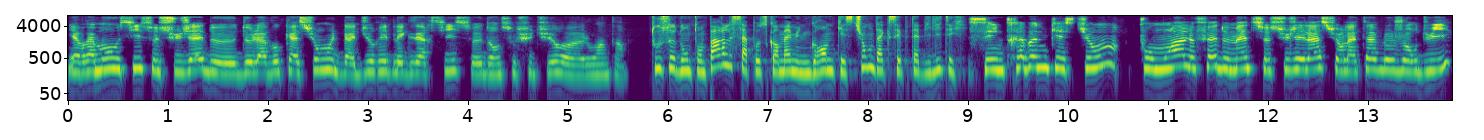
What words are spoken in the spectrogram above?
Il y a vraiment aussi ce sujet de, la vocation et de la durée de l'exercice dans ce futur euh, lointain. Tout ce dont on parle, ça pose quand même une grande question d'acceptabilité. C'est une très bonne question. Pour moi, le fait de mettre ce sujet-là sur la table aujourd'hui,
